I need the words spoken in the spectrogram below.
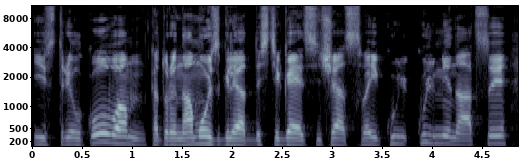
и Стрелкова, который, на мой взгляд, достигает сейчас своей куль кульминации –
